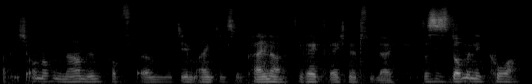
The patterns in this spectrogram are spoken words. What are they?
habe ich auch noch einen Namen im Kopf, ähm, mit dem eigentlich so keiner direkt rechnet vielleicht. Das ist Dominik Kor.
